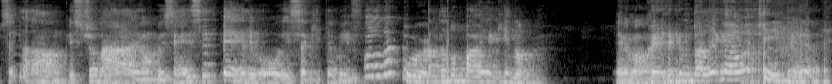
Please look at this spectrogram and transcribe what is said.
sei lá, um questionário, uma coisa assim, aí você pega ali, ô, esse aqui também fora da curva, tá dando pai aqui no. É uma coisa que não tá legal aqui, né?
